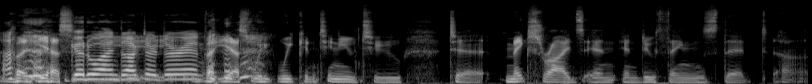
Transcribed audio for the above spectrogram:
but yes, Good one, Dr. Duren. But yes, we, we continue to to make strides and and do things that uh,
